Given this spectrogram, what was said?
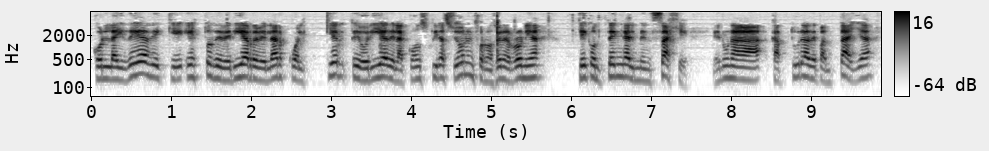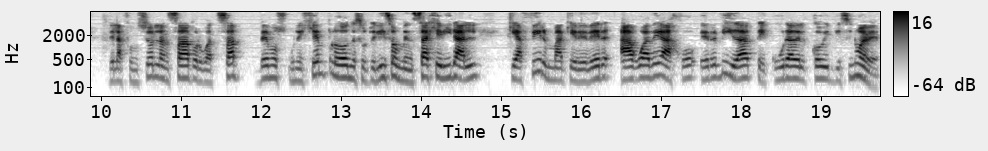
con la idea de que esto debería revelar cualquier teoría de la conspiración o información errónea que contenga el mensaje. En una captura de pantalla de la función lanzada por WhatsApp vemos un ejemplo donde se utiliza un mensaje viral que afirma que beber agua de ajo hervida te cura del COVID-19.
